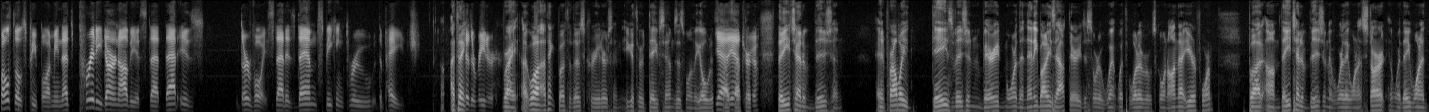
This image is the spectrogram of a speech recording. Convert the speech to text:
both those people, I mean, that's pretty darn obvious that that is their voice. That is them speaking through the page. I think to the reader. Right. Uh, well, I think both of those creators, and you get through Dave Sims as one of the oldest. Yeah, yeah, true. There. They each had a vision, and probably Dave's vision varied more than anybody's out there. He just sort of went with whatever was going on that year for him. But um, they each had a vision of where they want to start and where they wanted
